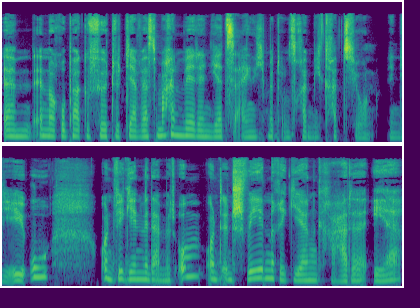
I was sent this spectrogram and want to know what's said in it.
ähm, in Europa geführt wird, ja, was machen wir denn jetzt eigentlich mit unserer Migration in die EU und wie gehen wir damit um? Und in Schweden regieren gerade eher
